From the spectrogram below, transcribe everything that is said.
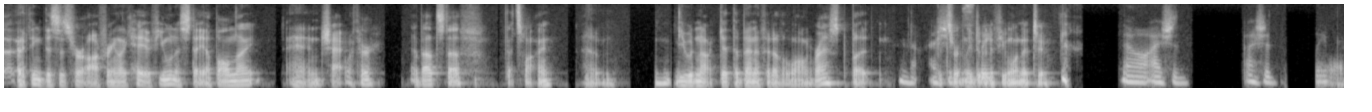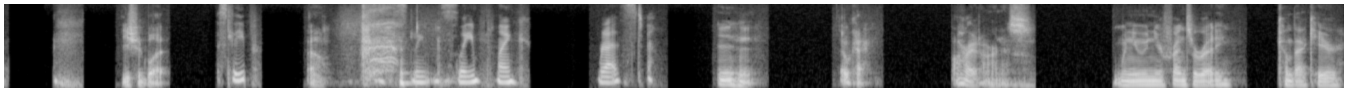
I think this is her offering, like, hey, if you want to stay up all night and chat with her about stuff, that's fine. Um, you would not get the benefit of a long rest, but No, I you could certainly do it if you wanted to. No, I should. I should sleep. You should what? Sleep. Oh. sleep. Sleep. Like rest. Mm-hmm. Okay. All right, Arnis. When you and your friends are ready, come back here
